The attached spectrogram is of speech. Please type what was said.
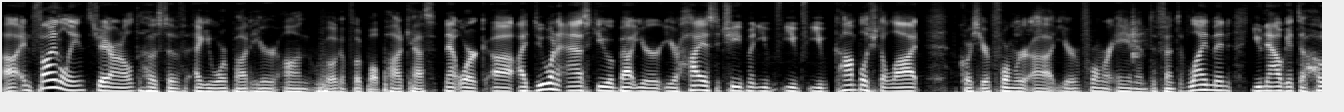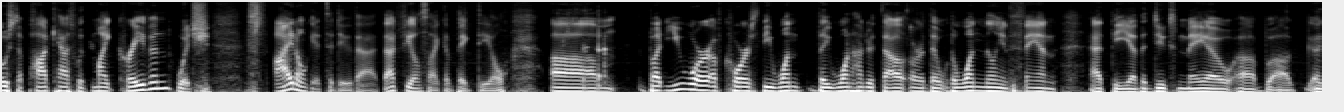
Uh, and finally, it's Jay Arnold, host of Aggie War Pod here on Republic of Football Podcast Network. Uh, I do want to ask you about your, your highest achievement. You've you've you've accomplished a lot. Of course, you're a former uh, you're a former A and M defensive lineman. You now get to host a podcast with Mike Craven, which I don't get to do that. That feels like a big deal. Um, but you were, of course, the one the one hundred thousand or the the one millionth fan at the uh, the Duke's Mayo uh, uh, uh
